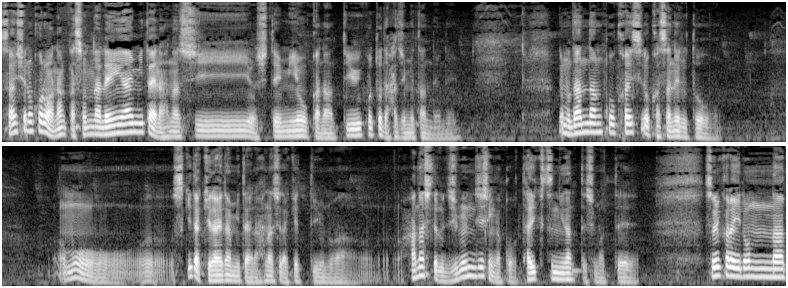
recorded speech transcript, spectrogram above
最初の頃はなんかそんな恋愛みたいな話をしてみようかなっていうことで始めたんだよね。でもだんだんこう回数を重ねるともう好きだ嫌いだみたいな話だけっていうのは話してる自分自身がこう退屈になってしまってそれからいろんな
